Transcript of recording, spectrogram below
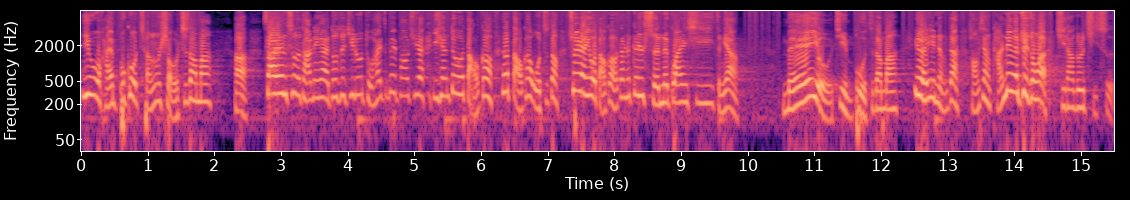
因为我还不够成熟，知道吗？啊，三次谈恋爱都是基督徒，还是被抛弃啊？以前都有祷告，那祷告我知道，虽然有祷告，但是跟神的关系怎样？没有进步，知道吗？越来越冷淡，好像谈恋爱最重要，其他都是其次。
